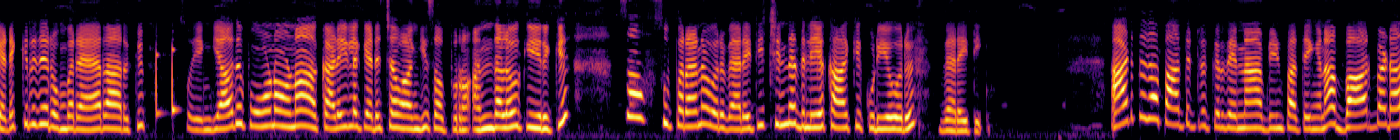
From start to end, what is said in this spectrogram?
கிடைக்கிறதே ரொம்ப ரேராக இருக்குது ஸோ எங்கேயாவது போனோன்னா கடையில் கிடைச்சா வாங்கி சாப்பிட்றோம். அந்த அளவுக்கு இருக்குது ஸோ சூப்பரான ஒரு வெரைட்டி சின்னதுலேயே காய்க்கக்கூடிய ஒரு வெரைட்டி அடுத்ததாக பார்த்துட்டு இருக்கிறது என்ன அப்படின்னு பார்த்தீங்கன்னா பார்படா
